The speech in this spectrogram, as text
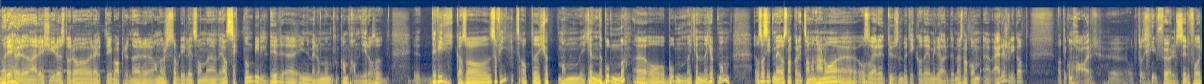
Når jeg hører den kyret står og rauter i bakgrunnen der, Anders, så blir det litt sånn eh, Jeg har sett noen bilder eh, innimellom noen kampanjer også. Det virka så, så fint at kjøpmannen kjenner bonde, og bonde kjenner kjøpmannen. Og så sitter vi og snakker litt sammen her nå, og så er det 1000 butikker og det er milliarder vi snakker om. Er det slik at at de har uh, si, følelser for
